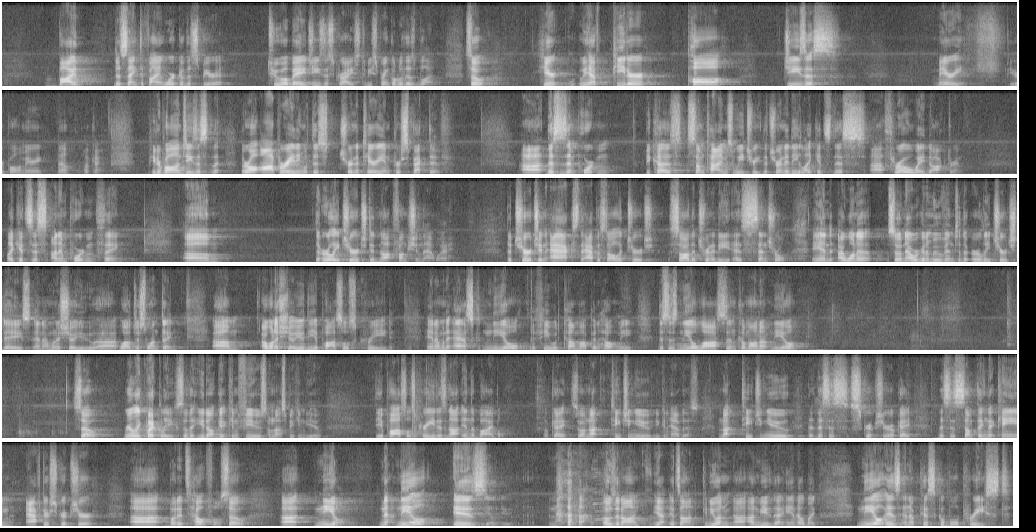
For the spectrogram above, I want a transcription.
by the sanctifying work of the Spirit, to obey Jesus Christ, to be sprinkled with his blood. So here we have Peter, Paul, Jesus, Mary. Peter, Paul, and Mary? No? Okay. Peter, Paul, and Jesus, they're all operating with this Trinitarian perspective. Uh, this is important because sometimes we treat the Trinity like it's this uh, throwaway doctrine, like it's this unimportant thing. Um, the early church did not function that way. The church in Acts, the apostolic church, saw the Trinity as central. And I want to, so now we're going to move into the early church days, and I'm going to show you, uh, well, just one thing. Um, I want to show you the Apostles' Creed. And I'm going to ask Neil if he would come up and help me. This is Neil Lawson. Come on up, Neil. So, really quickly, so that you don't get confused, I'm not speaking to you. The Apostles' Creed is not in the Bible. Okay? So I'm not teaching you, you can have this. I'm not teaching you that this is Scripture, okay? This is something that came after Scripture, uh, but it's helpful. So, uh, Neil, now, Neil is. oh, is it on? Yeah, it's on. Can you un, uh, unmute that handheld mic? Neil is an Episcopal priest.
